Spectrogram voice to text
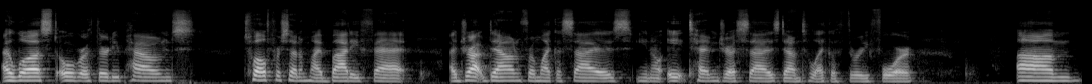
I lost over 30 pounds, 12% of my body fat. I dropped down from like a size, you know, 8, 10 dress size down to like a 3, 4. Um,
